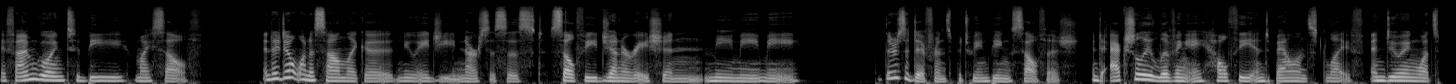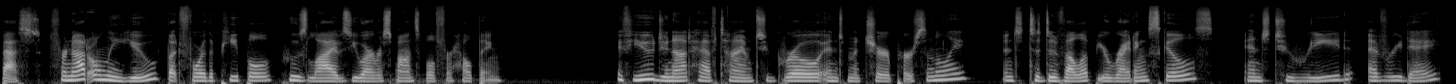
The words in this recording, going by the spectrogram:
If I'm going to be myself, and I don't want to sound like a new agey narcissist, selfie generation, me, me, me. But there's a difference between being selfish and actually living a healthy and balanced life and doing what's best for not only you, but for the people whose lives you are responsible for helping. If you do not have time to grow and mature personally, and to develop your writing skills, and to read every day,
